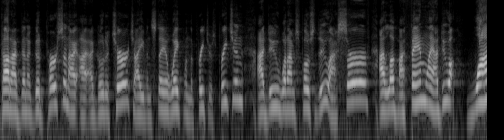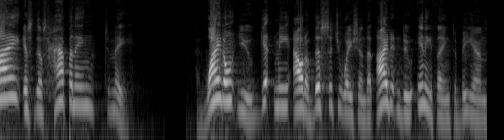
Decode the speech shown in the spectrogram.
God, I've been a good person. I, I, I, go to church. I even stay awake when the preacher's preaching. I do what I'm supposed to do. I serve. I love my family. I do. Why is this happening to me? And Why don't you get me out of this situation that I didn't do anything to be in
